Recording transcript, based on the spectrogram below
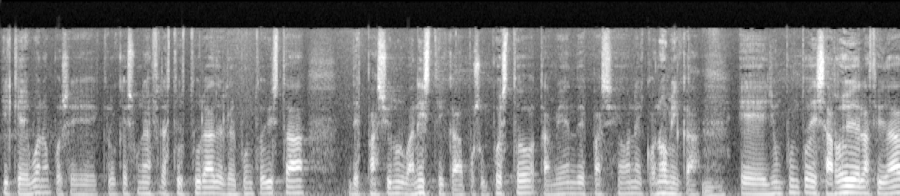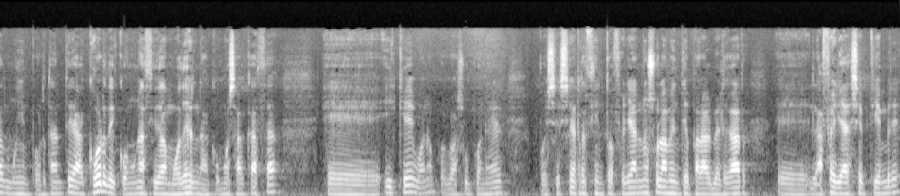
y que, bueno, pues creo que es una infraestructura desde el punto de vista de expansión urbanística, por supuesto, también de expansión económica eh, y un punto de desarrollo de la ciudad muy importante, acorde con una ciudad moderna como es Alcázar eh, y que bueno, pues va a suponer pues ese recinto ferial no solamente para albergar eh, la feria de septiembre,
